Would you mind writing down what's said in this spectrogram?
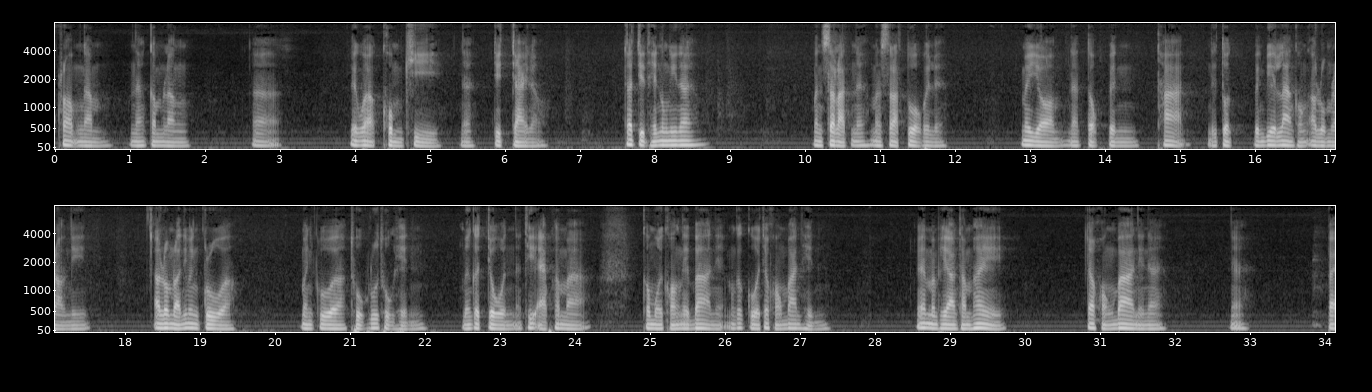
ครอบงำนะกำลังเรียกว่าข่มขี่นะจิตใจแล้ว ถ้าจิตเห็นตรงนี้นะ มันสลัดนะมันสลัดตัวไปเลย ไม่ยอมนะตกเป็นทาตหรือตกเป็นเบี้ยล่างของอารมณ์เหล่านี้ อารมณ์เหล่านี้มันกลัว มันกลัวถูกรู้ถูกเห็น เหมือนกับโจรนะที่แอบเข้ามาขโมยของในบ้านเนี่ย มันก็กลัวเจ้าของบ้านเห็นแม้มันพยายามทำให้เจ้าของบ้านเนี่ยนะนะไป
